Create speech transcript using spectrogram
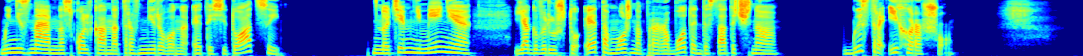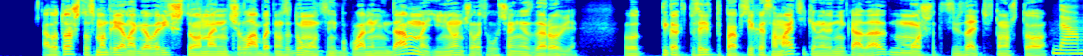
Мы не знаем, насколько она травмирована этой ситуацией, но тем не менее, я говорю, что это можно проработать достаточно быстро и хорошо. А вот то, что, смотри, она говорит, что она начала об этом задумываться буквально недавно, и у нее началось улучшение здоровья. Вот ты как специалист по психосоматике наверняка, да, можешь это связать в том, что да.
